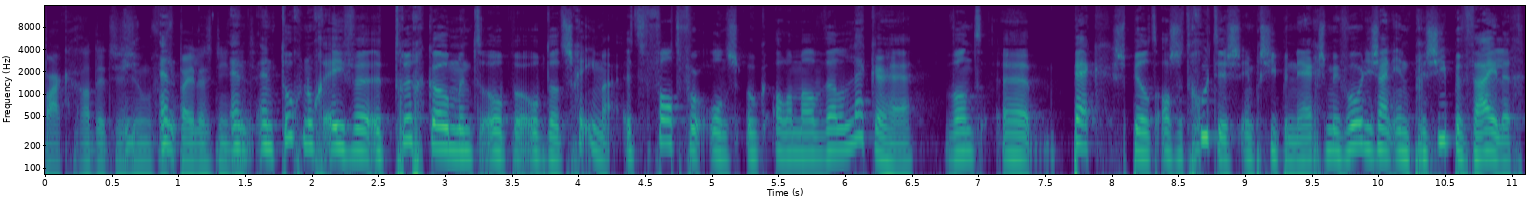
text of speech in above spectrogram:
een paar keer gehad dit seizoen En- spelers die En, niet. en toch nog even eh, terugkomend op, op dat schema. Het valt voor ons ook allemaal wel lekker, hè? Want eh PEC speelt als het goed is in principe nergens meer voor. Die zijn in principe veilig.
